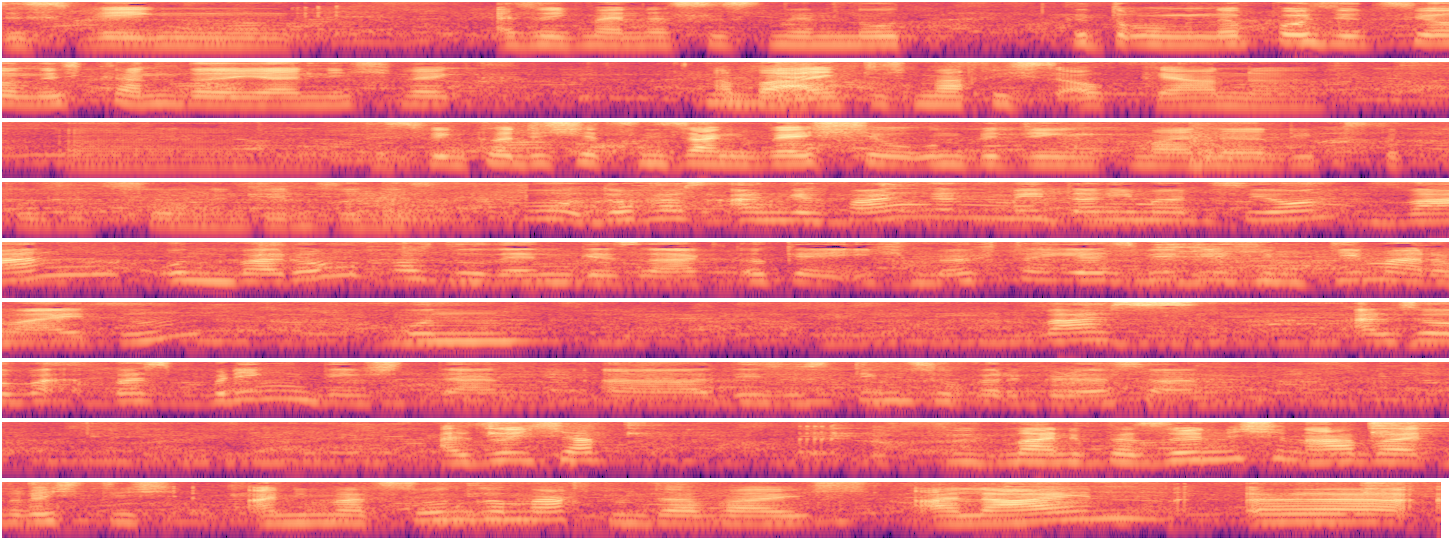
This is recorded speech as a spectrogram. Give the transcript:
Deswegen, also ich meine, das ist eine notgedrungene Position. Ich kann da ja nicht weg. Aber mhm. eigentlich mache ich es auch gerne. Äh, Deswegen könnte ich jetzt nicht sagen, welche unbedingt meine liebste Position in dem Sinne ist. Du hast angefangen mit Animation. Wann und warum hast du denn gesagt, okay, ich möchte jetzt wirklich im Team arbeiten? Und was, also, was bringt dich dann, äh, dieses Team zu vergrößern? Also ich habe für meine persönlichen Arbeiten richtig Animation gemacht und da war ich allein äh,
